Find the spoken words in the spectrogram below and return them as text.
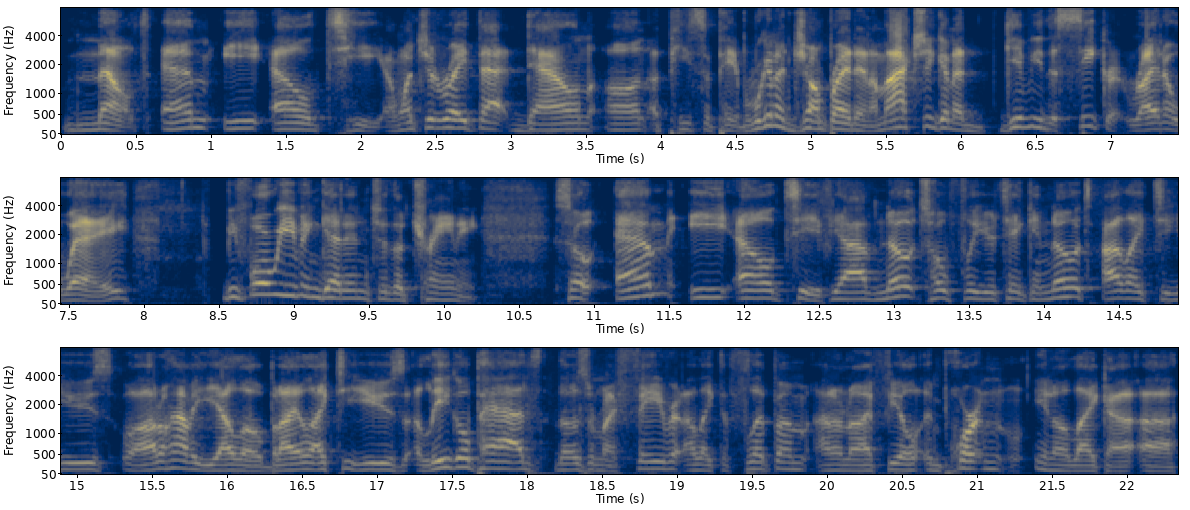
melt, M E L T. I want you to write that down on a piece of paper. We're going to jump right in. I'm actually going to give you the secret right away before we even get into the training. So M E L T. If you have notes, hopefully you're taking notes. I like to use, well, I don't have a yellow, but I like to use illegal pads. Those are my favorite. I like to flip them. I don't know. I feel important, you know, like a,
